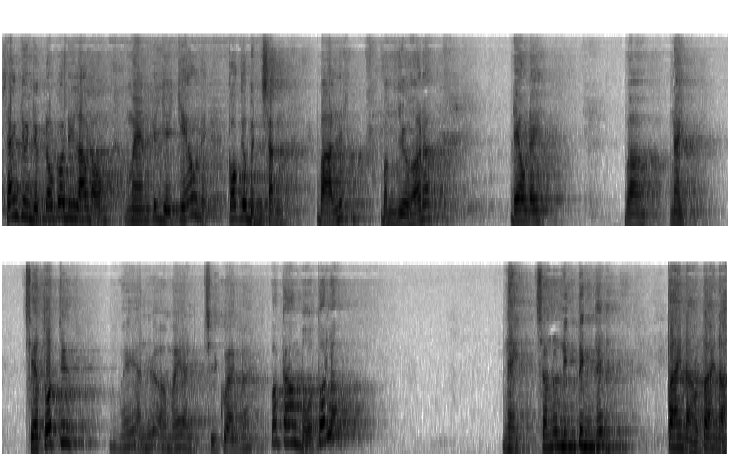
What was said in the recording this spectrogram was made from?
sáng chủ nhật đâu có đi lao động mang cái dây chéo này có cái bình xăng 3 lít bằng nhựa đó đeo đây vào này, xe tốt chứ? Mấy anh mấy anh sĩ quan nói, báo cáo bộ tốt lắm. Này, sao nó ninh tinh thế này? Tay nào tay nào?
